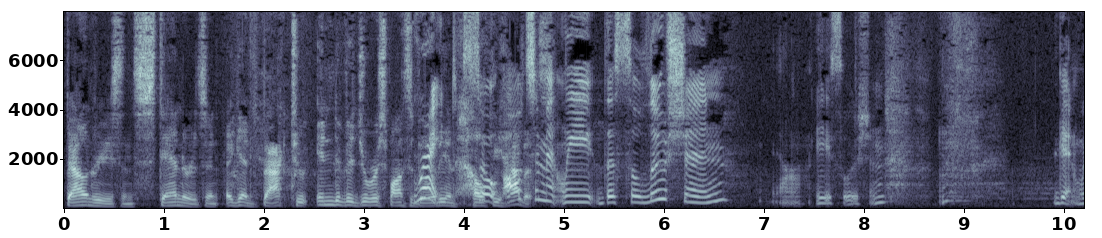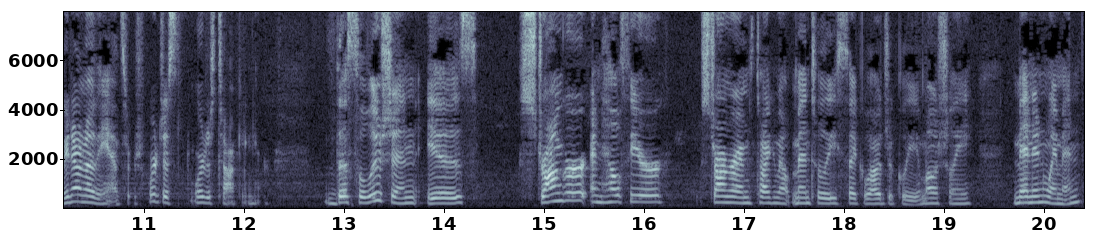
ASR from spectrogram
boundaries and standards and again back to individual responsibility Right. and healthy so habits. ultimately, the solution or a solution. Again, we don't know the answers. We're just we're just talking here. The solution is stronger and healthier. Stronger. I'm talking about mentally, psychologically, emotionally, men and women,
